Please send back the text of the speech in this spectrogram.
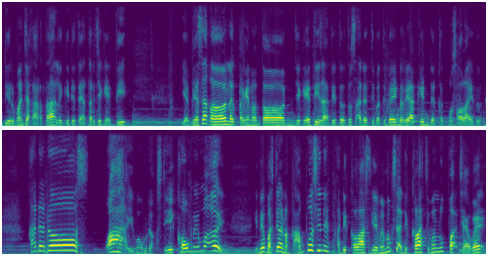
Sudirman Jakarta lagi di teater JKT ya biasa kan lagi pengen nonton JKT saat itu. Terus ada tiba-tiba yang neriakin deket musola itu. Kada dos wah ini mah budak stikom emang eh ini pasti anak kampus ini adik kelas. Ya memang sih adik kelas cuman lupa cewek.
